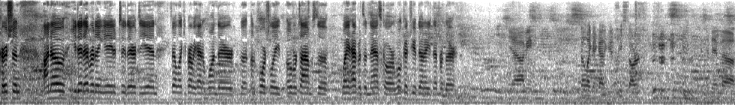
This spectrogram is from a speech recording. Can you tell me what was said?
Christian, I know you did everything you needed to there at the end. Felt like you probably had it won there, but unfortunately, overtime's the way it happens in NASCAR. What could you have done any different there? Yeah, I mean, felt like I got a good restart, and then uh,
